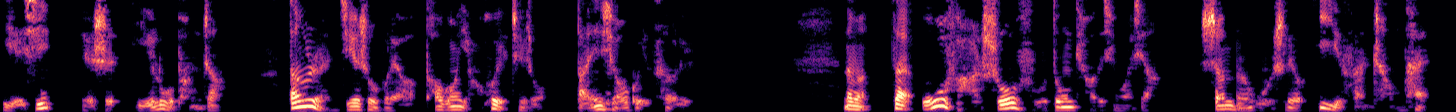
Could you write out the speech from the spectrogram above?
野心也是一路膨胀，当然接受不了韬光养晦这种胆小鬼策略。那么，在无法说服东条的情况下，山本五十六一反常态，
